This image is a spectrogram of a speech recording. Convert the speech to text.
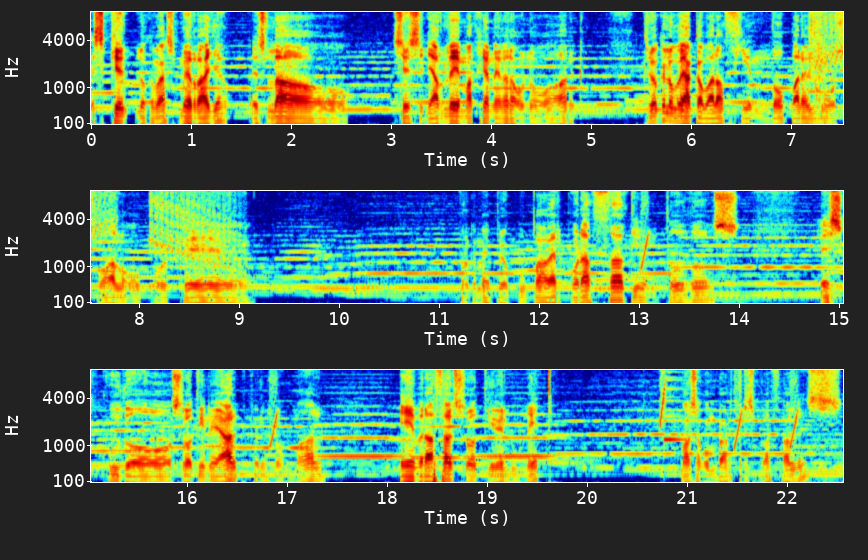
Es que lo que más me raya es la... Si enseñarle magia negra o no a Ark. Creo que lo voy a acabar haciendo para el boss o algo, porque porque me preocupa. A ver, coraza, tienen todos. Escudo solo tiene arc, pero es normal. Eh, brazal solo tiene lunet. Vamos a comprar tres brazales.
